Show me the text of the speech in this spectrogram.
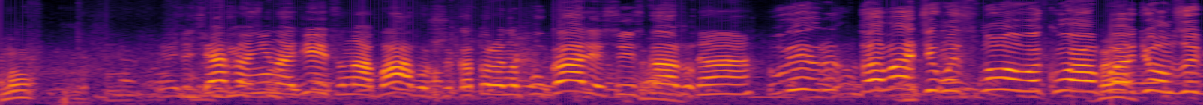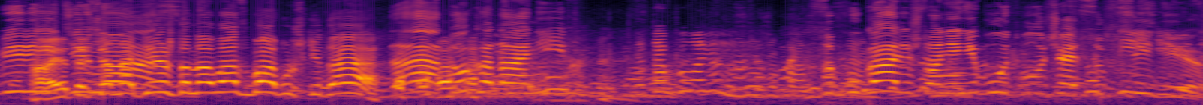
Ну, Сейчас они надеются на бабушек, которые напугались и скажут, Да. «Вы- давайте мы снова к вам пойдем, заберите А это вся нас». надежда на вас, бабушки, да? Да, только на них. Да там половина же уже пошла. Запугали, что они не будут получать субсидию.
